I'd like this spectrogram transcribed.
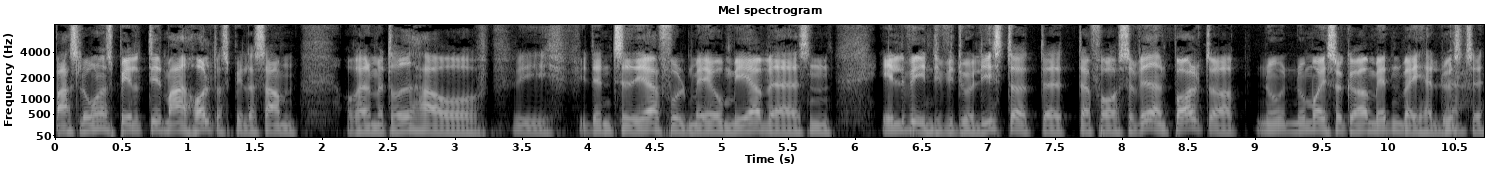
Barcelona spiller, det er et meget hold, der spiller sammen. Og Real Madrid har jo, i, i den tid, jeg har fulgt med, jo mere været sådan 11 individualister, der, der får serveret en bold, og nu, nu må I så gøre med den, hvad I har lyst ja. til.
